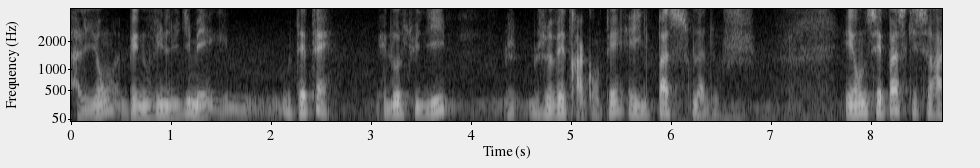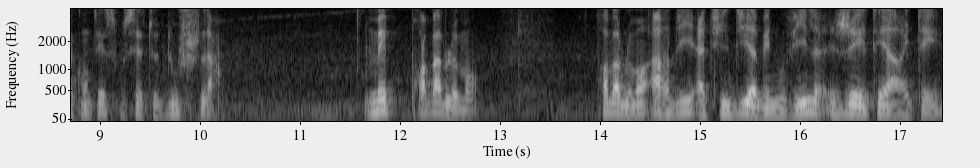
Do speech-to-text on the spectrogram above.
À Lyon, Bénouville lui dit, mais où t'étais? Et l'autre lui dit, je- je vais te raconter, et il passe sous la douche. Et on ne sait pas ce qui s'est raconté sous cette douche-là. Mais probablement, probablement, Hardy a-t-il dit à Bénouville, j'ai été arrêté,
